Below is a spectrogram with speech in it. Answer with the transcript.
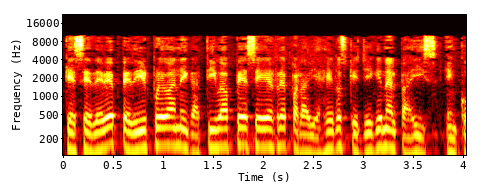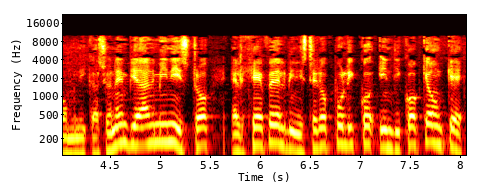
que se debe pedir prueba negativa PCR para viajeros que lleguen al país. En comunicación enviada al ministro, el jefe del Ministerio Público indicó que aunque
